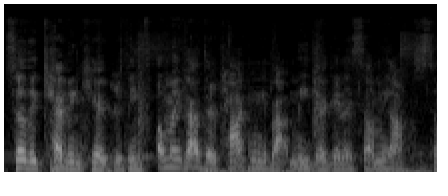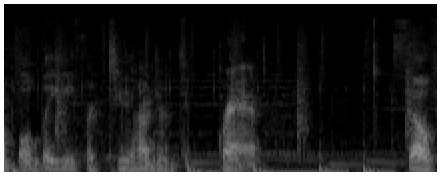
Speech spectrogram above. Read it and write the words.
So the Kevin character thinks, "Oh my God, they're talking about me. They're gonna sell me off to some old lady for two hundred grand." So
